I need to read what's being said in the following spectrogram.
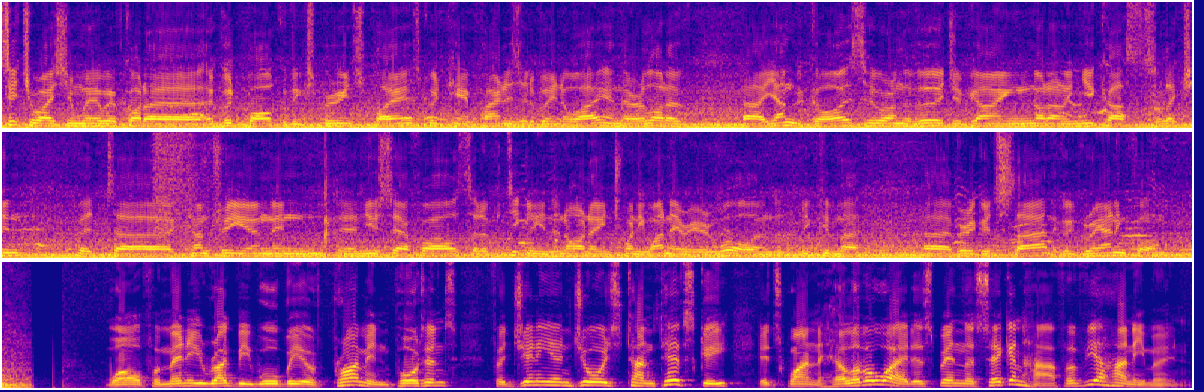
situation where we've got a, a, good bulk of experienced players, good campaigners that have been away, and there are a lot of uh, younger guys who are on the verge of going not only Newcastle selection, but uh, country and then uh, New South Wales, sort of particularly in the 1921 area as well, and it give them a, a very good start and a good grounding for them. While for many rugby will be of prime importance, for Jenny and George Tuntevsky, it's one hell of a way to spend the second half of your honeymoon.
